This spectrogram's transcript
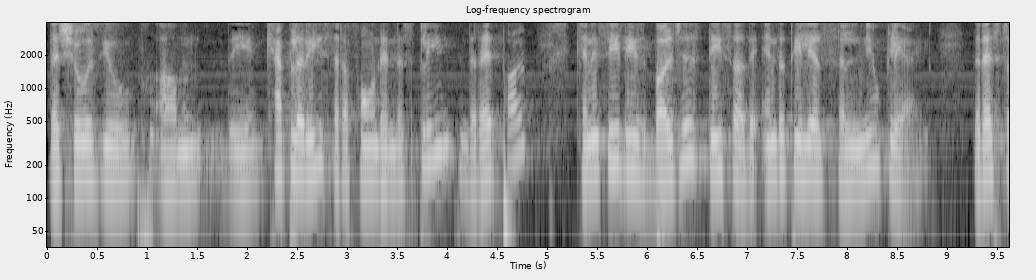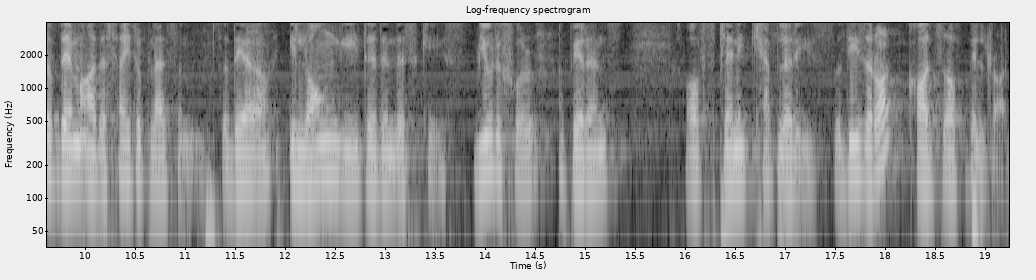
that shows you um, the capillaries that are found in the spleen, in the red pulp. Can you see these bulges? These are the endothelial cell nuclei. The rest of them are the cytoplasm. So they are elongated in this case. Beautiful appearance of splenic capillaries. So these are all cords of Billroth.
